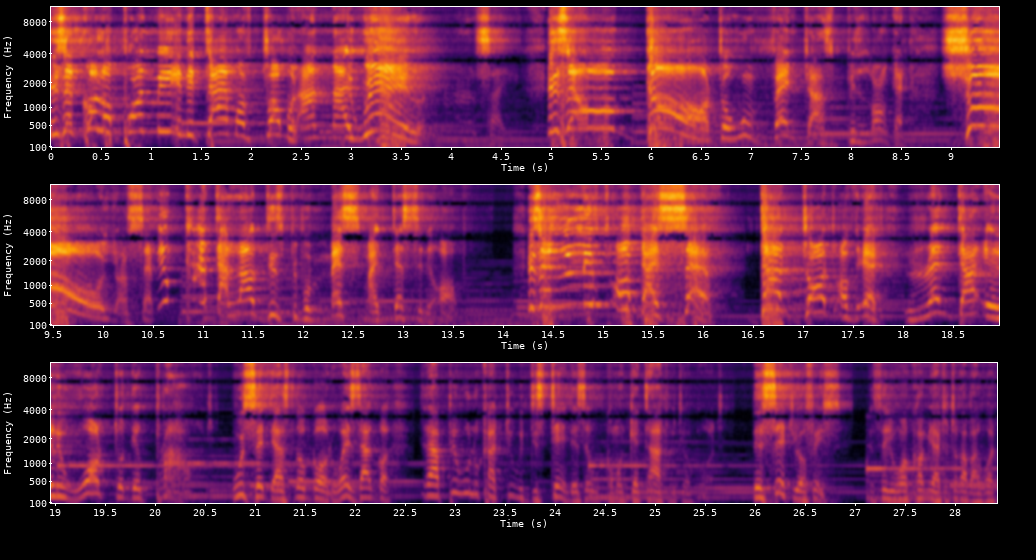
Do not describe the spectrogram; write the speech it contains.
He said, Call upon me in the time of trouble, and I will answer you. He said, Oh God, to whom vengeance belongeth. Show yourself. You can't allow these people mess my destiny up. He said, Lift up thyself, thou judge of the earth, render a reward to the proud. Who said there's no God? Where's that God? There are people who look at you with disdain. They say, well, Come on, get out with your God. They say to your face, They say, You want to come here to talk about what?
